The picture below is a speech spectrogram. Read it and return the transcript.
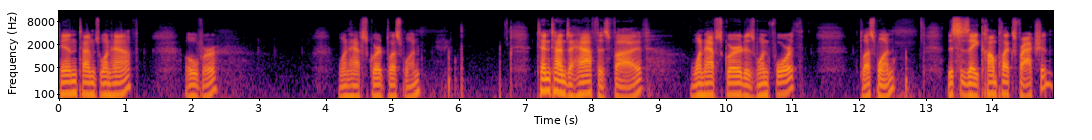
10 times 1 half over 1 half squared plus 1. 10 times a half is 5. 1 half squared is 1 fourth plus 1. This is a complex fraction.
